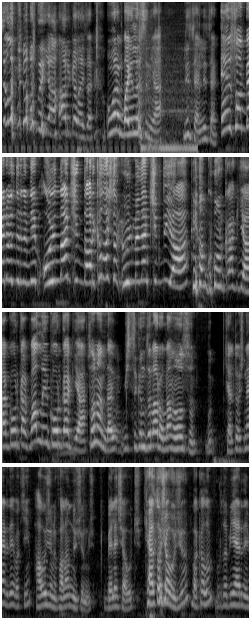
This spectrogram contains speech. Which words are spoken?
Çalışmadı ya arkadaşlar. Umarım bayılırsın ya. Lütfen lütfen. En son ben öldürdüm deyip oyundan çıktı arkadaşlar. Ölmeden çıktı ya. Ya korkak ya korkak. Vallahi korkak ya. Son anda bir sıkıntılar oldu ama olsun. Bu keltoş nerede bakayım. Havucunu falan düşürmüş. Beleş havuç. Keltoş havucu. Bakalım. Burada bir yerde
